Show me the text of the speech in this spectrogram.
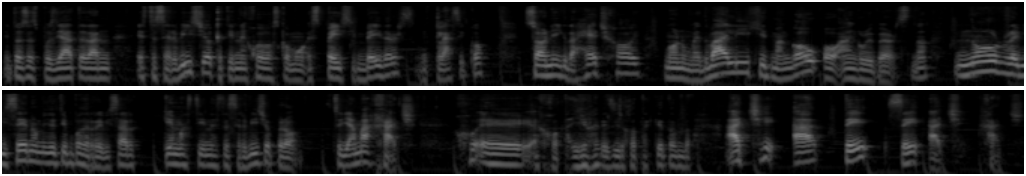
Entonces pues ya te dan este servicio que tiene juegos como Space Invaders, un clásico, Sonic the Hedgehog, Monument Valley, Hitman Go o Angry Birds. ¿no? revisé, no me dio tiempo de revisar qué más tiene este servicio, pero se llama Hatch. Eh, J, iba a decir J, qué tonto. H-A-T-C-H, Hatch.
